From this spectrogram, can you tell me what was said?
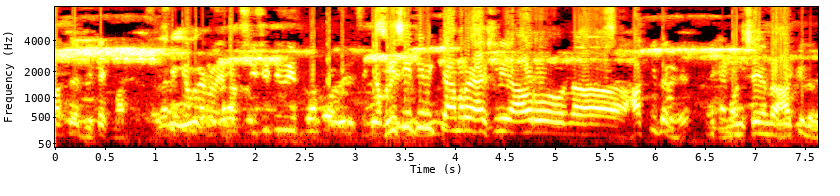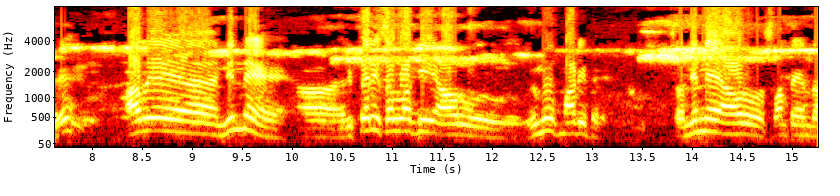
ಮತ್ತೆ ಡಿಟೆಕ್ಟ್ ಮಾಡಬೇಕು ಸಿಸಿಟಿವಿ ಕ್ಯಾಮ್ರಾ ಆಕ್ಚುಲಿ ಅವರು ಹಾಕಿದ್ದಾರೆ ಮುಂಚೆಯಿಂದ ಹಾಕಿದ್ದಾರೆ. ಆದರೆ ನಿನ್ನೆ ರಿಪೇರಿ ಸಲುವಾಗಿ ಅವರು ರಿಮೂವ್ ಮಾಡಿದ್ದಾರೆ. ಸೊ ನಿನ್ನೆ ಅವರು ಸ್ವಂತದಿಂದ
